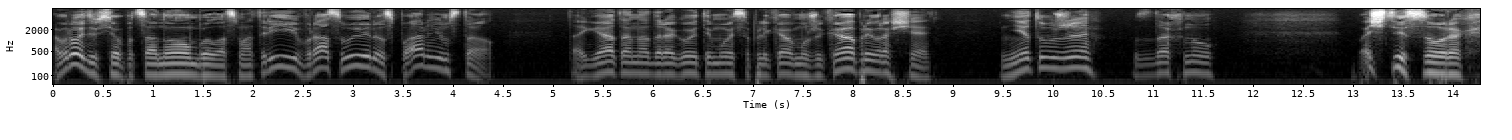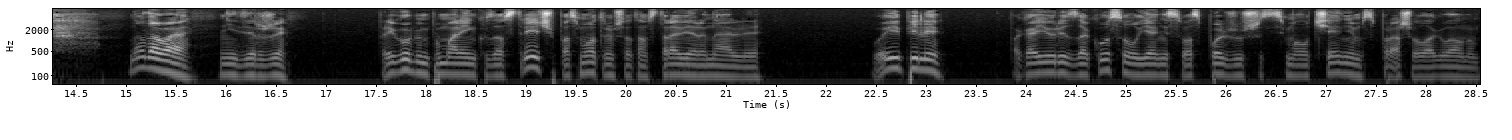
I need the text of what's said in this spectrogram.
А вроде все пацаном было, смотри, в раз вырос, парнем стал. Тайга-то она, дорогой ты мой, сопляка в мужика превращает. Нет уже, вздохнул. Почти сорок. Ну давай, не держи. Пригубим помаленьку за встречу, посмотрим, что там староверы налили. «Выпили?» Пока Юрий закусывал, я, не воспользовавшись молчанием, спрашивал о главном.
